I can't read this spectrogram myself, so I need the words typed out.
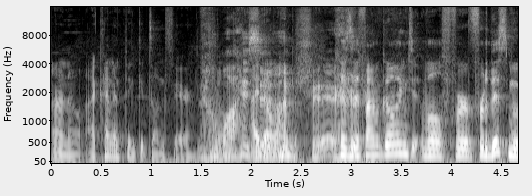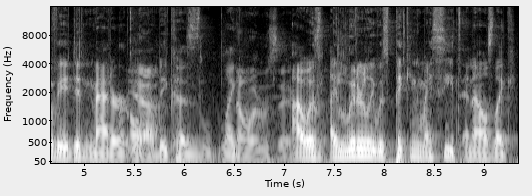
I don't know. I kind of think it's unfair. Why is I it don't like unfair? Because if I'm going to, well, for for this movie, it didn't matter at Yeah. all because like no one was there. I was, I literally was picking my seats and I was like,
